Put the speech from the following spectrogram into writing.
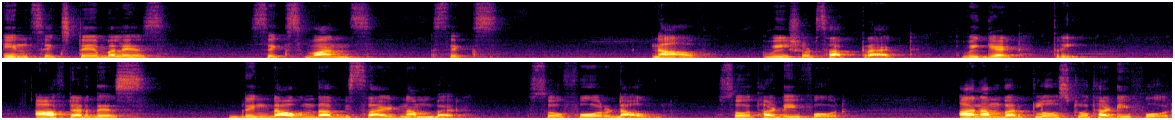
in 6 table is 6 ones 6. Now we should subtract, we get 3. After this, bring down the beside number, so 4 down, so 34. A number close to 34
